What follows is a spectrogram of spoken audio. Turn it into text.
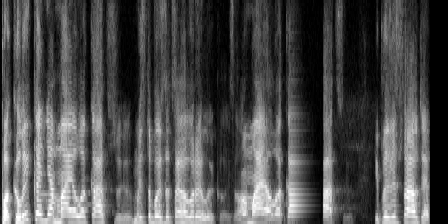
Покликання має локацію. Ми з тобою за це говорили колись. Воно має локацію. І представте,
